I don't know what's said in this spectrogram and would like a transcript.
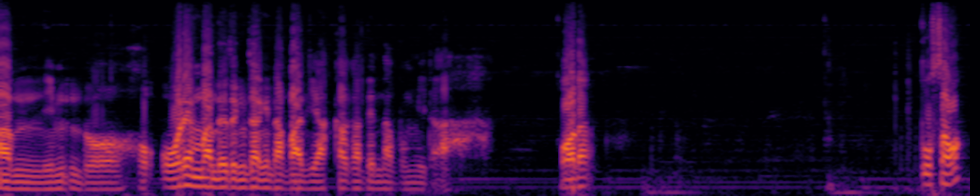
구스탐님도 오랜만에 등장이라 많이 약화가 됐나 봅니다. 어라? 또 싸워?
